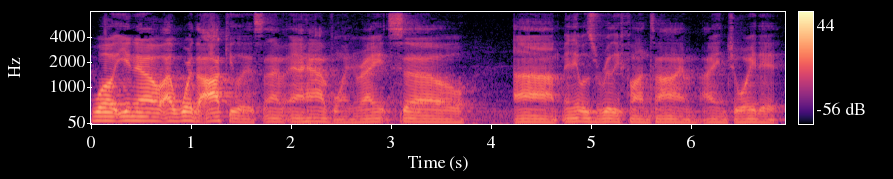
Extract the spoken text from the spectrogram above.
Well, you know, I wore the Oculus and I, and I have one, right? So, um, and it was a really fun time. I enjoyed it,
